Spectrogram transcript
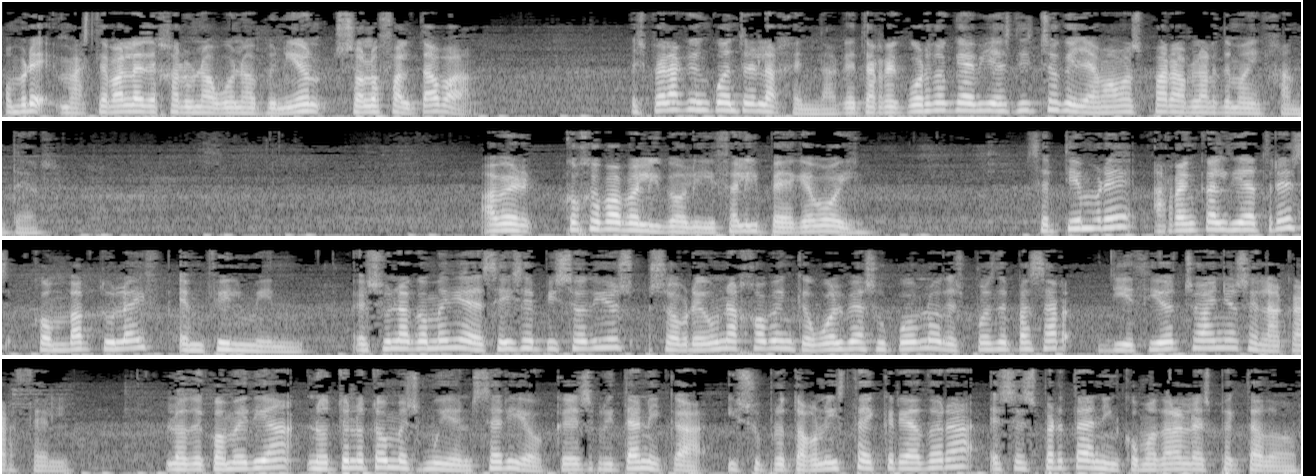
Hombre, más te vale dejar una buena opinión, solo faltaba. Espera que encuentre la agenda, que te recuerdo que habías dicho que llamabas para hablar de Mindhunter. A ver, coge papel y boli, Felipe, que voy. Septiembre arranca el día 3 con Back to Life en Filming. Es una comedia de seis episodios sobre una joven que vuelve a su pueblo después de pasar 18 años en la cárcel. Lo de comedia no te lo tomes muy en serio, que es británica y su protagonista y creadora es experta en incomodar al espectador.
